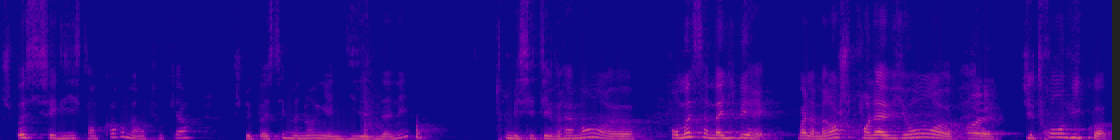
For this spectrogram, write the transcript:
sais pas si ça existe encore, mais en tout cas, je l'ai passé maintenant il y a une dizaine d'années. Mais c'était vraiment, heu, pour moi, ça m'a libérée. Voilà, maintenant je prends l'avion, Ouais. j'ai trop envie, quoi.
